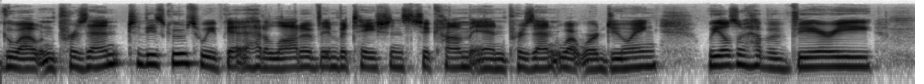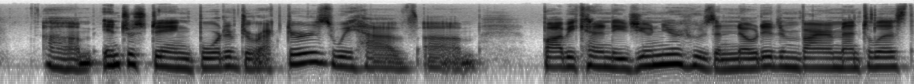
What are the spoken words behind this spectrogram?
go out and present to these groups. We've got, had a lot of invitations to come and present what we're doing. We also have a very um, interesting board of directors. We have um, Bobby Kennedy Jr., who's a noted environmentalist,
